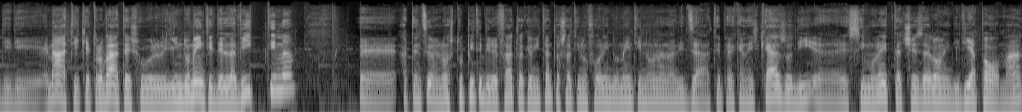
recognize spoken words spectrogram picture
di, di ematiche trovate sugli indumenti della vittima eh, attenzione, non stupitevi del fatto che ogni tanto saltino fuori indumenti non analizzati, perché nel caso di eh, Simonetta Cesaroni di Via Poma,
